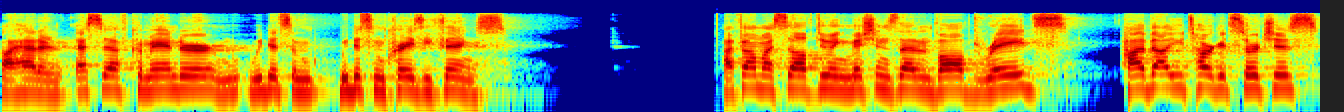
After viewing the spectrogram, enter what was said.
I had an SF commander, and we did some, we did some crazy things. I found myself doing missions that involved raids, high value target searches,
